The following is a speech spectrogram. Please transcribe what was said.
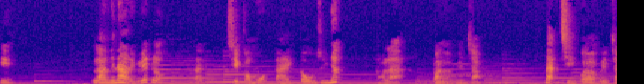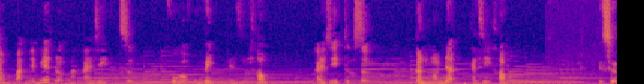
thì làm thế nào để biết được? Đấy, chỉ có một cái câu duy nhất, đó là quay vào bên trong. Bạn chỉ quay vào bên trong bạn mới biết được là cái gì thực sự phù hợp với mình, cái gì không, cái gì thực sự cần đón nhận cái gì không? Thực sự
